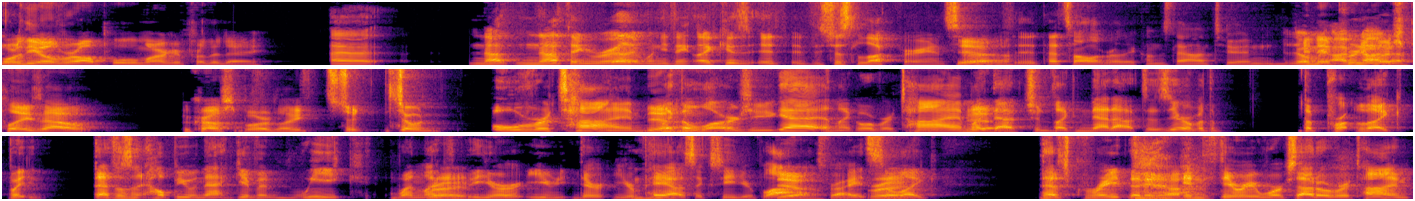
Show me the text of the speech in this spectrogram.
or the overall pool market for the day Uh, not nothing really. When you think like, is it, it's just luck variance. So Yeah. it, that's all it really comes down to. And, don't and get- it I'm pretty not much a- plays out across the board like so, so over time, Yeah. like the larger you get, and like over time, like Yeah. that should like net out to zero. But the the pro, like, but that doesn't help you in that given week when like Right. your you their your Mhm. payouts exceed your blocks, Yeah, right? So right. like that's great that Yeah. it in theory works out over time,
